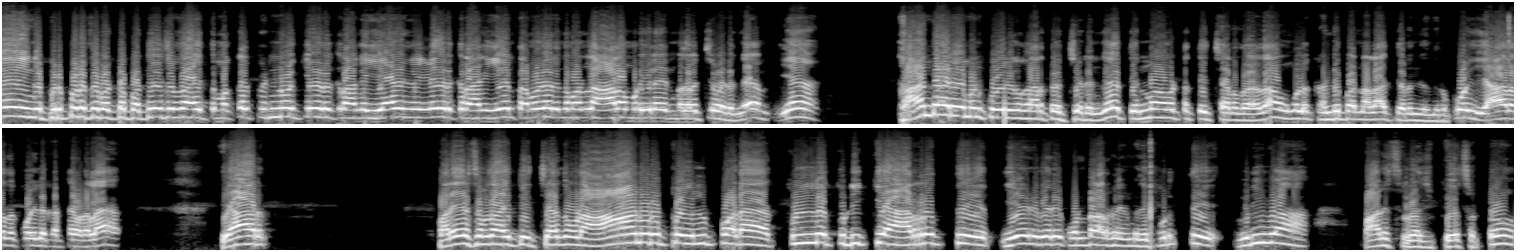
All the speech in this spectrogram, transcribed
ஏன் இங்க பிற்படுத்தப்பட்ட பட்டியல் சமுதாயத்து மக்கள் பின்னோக்கியே இருக்கிறாங்க ஏழைகளே இருக்கிறாங்க ஏன் தமிழர் இந்த மாதிரிலாம் ஆள முடியல என்பதை வச்சு விடுங்க ஏன்? காந்தாரி அம்மன் கோயில் விவகாரத்தை வச்சிடுங்க தென் மாவட்டத்தை சேர்ந்ததுதான் உங்களுக்கு கண்டிப்பா நல்லா தெரிஞ்சிருந்திருக்கும். யார் அந்த கோயிலை கட்ட விடல? யார்? பழைய சமுதாயத்தை சேர்ந்தவோட ஆணுறுப்பை உள்பட துள்ள துடிக்க அறுத்து ஏழு பேரை கொண்டார்கள் என்பதை குறித்து விரிவா மாரி செல்வராஜ் பேசட்டும்.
